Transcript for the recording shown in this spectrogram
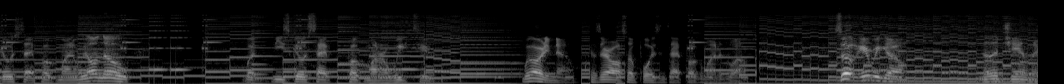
Ghost type Pokemon, and we all know what these Ghost type Pokemon are weak to. We already know, because they're also Poison type Pokemon as well. So here we go. Another Channeler.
